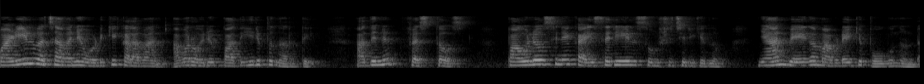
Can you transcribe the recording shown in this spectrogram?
വഴിയിൽ വച്ച് അവനെ ഒടുക്കിക്കളവാൻ അവർ ഒരു പതിയിരിപ്പ് നിർത്തി. അതിന് ഫെസ്തോസ് പൗലോസിനെ കൈസരിയയിൽ സൂക്ഷിച്ചിരിക്കുന്നു. ഞാൻ വേഗം അവിടേക്ക് പോകുന്നുണ്ട്.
